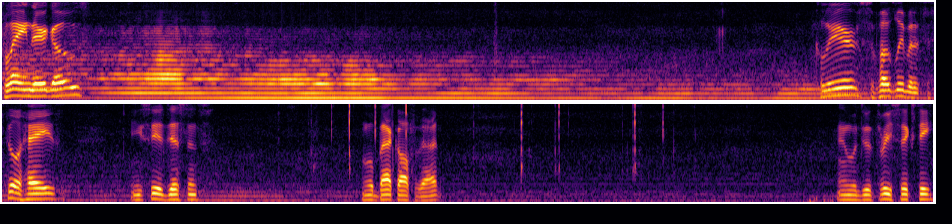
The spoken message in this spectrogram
Plane, there it goes. Clear, supposedly, but it's still a haze. And you see a distance. We'll back off of that. And we'll do 360.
